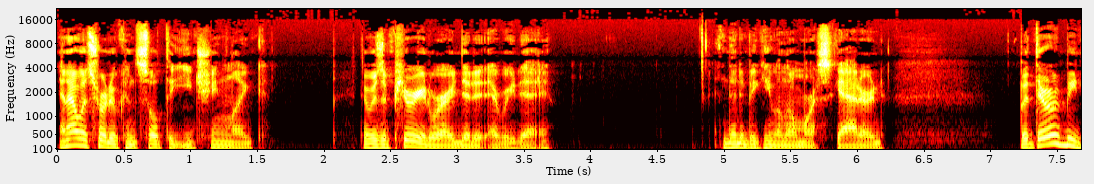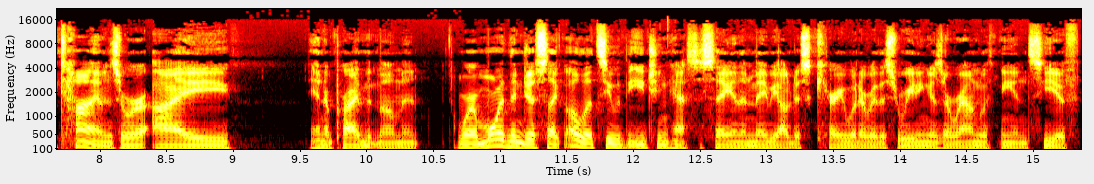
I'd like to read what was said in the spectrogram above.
and I would sort of consult the I Ching like there was a period where I did it every day, and then it became a little more scattered. But there would be times where I, in a private moment, where more than just like, oh, let's see what the I Ching has to say, and then maybe I'll just carry whatever this reading is around with me and see if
